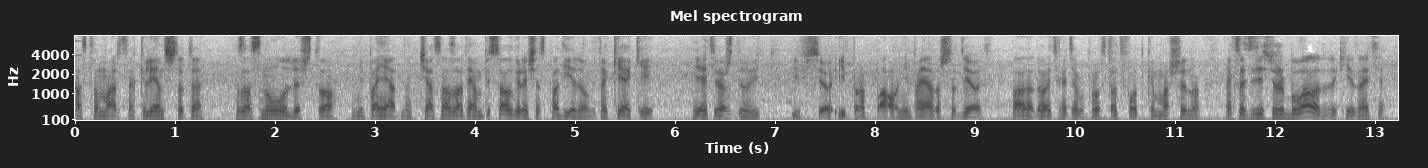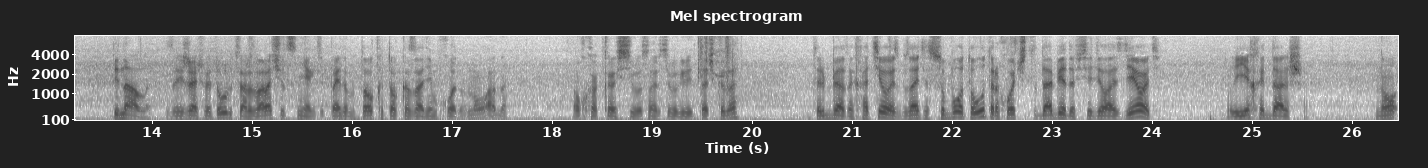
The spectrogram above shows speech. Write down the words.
Астон Мартина. Клиент что-то заснул или что, непонятно. Час назад я ему писал, говорю, я сейчас подъеду. Он говорит, окей, окей, я тебя жду. И, и все, и пропал. Непонятно, что делать. Ладно, давайте хотя бы просто отфоткаем машину. Я, кстати, здесь уже бывало, такие, знаете, пеналы. Заезжаешь в эту улицу, а разворачиваться негде. Поэтому только-только задним ходом. Ну ладно. Ох, как красиво, смотрите, выглядит тачка, да? Вот, ребята, хотелось бы, знаете, суббота, утро, хочется до обеда все дела сделать ехать дальше. Но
